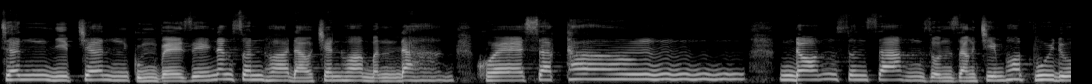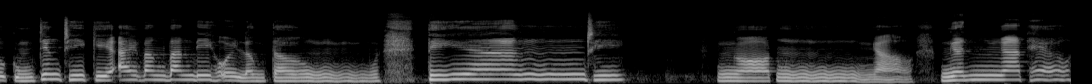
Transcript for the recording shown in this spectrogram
Chân, nhịp chân, cùng về dưới nắng xuân, hoa đào chen, hoa mận đang khoe sắc thắm. Đón xuân sang, rộn ràng, chim hót vui đùa, cùng tiếng thi kia ai vang vang đi hội lòng tông tiếng thi ngọt ngào, ngân nga theo,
